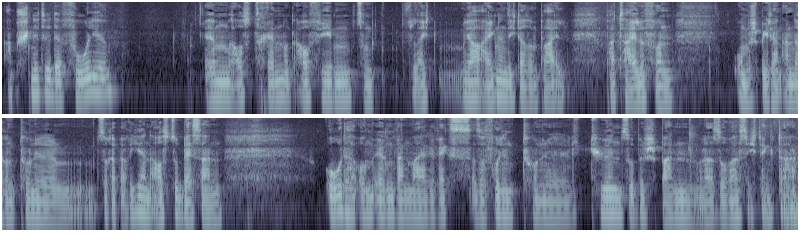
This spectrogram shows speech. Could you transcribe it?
Abschnitte der Folie ähm, raustrennen und aufheben. Zum vielleicht ja eignen sich da so ein paar, paar Teile von, um später einen anderen Tunnel zu reparieren, auszubessern oder um irgendwann mal Gewächs, also Folientunnel, Türen zu bespannen oder sowas. Ich denke, da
